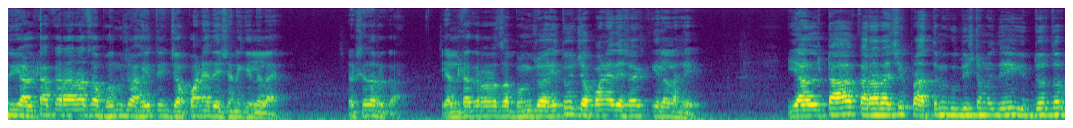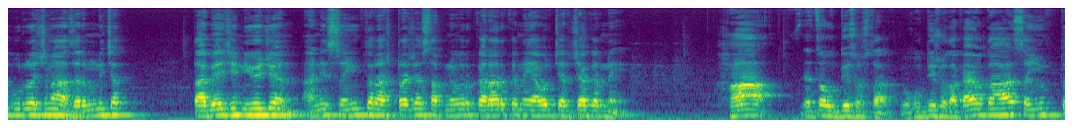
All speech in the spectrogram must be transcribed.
तो याल्टा कराराचा भंग जो आहे ते जपान या देशाने केलेला आहे. लक्षात आलं का? याल्टा कराराचा भंग जो आहे तो जपान या देशाने केलेला आहे. याल्टा कराराची प्राथमिक उद्दिष्टामध्ये युद्धोत्तर पूर्वरचना जर्मनीच्या ताब्याचे नियोजन आणि संयुक्त राष्ट्राच्या स्थापनेवर करार करणे यावर चर्चा करणे. हा त्याचा उद्देश होता उद्देश होता. काय होता? संयुक्त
